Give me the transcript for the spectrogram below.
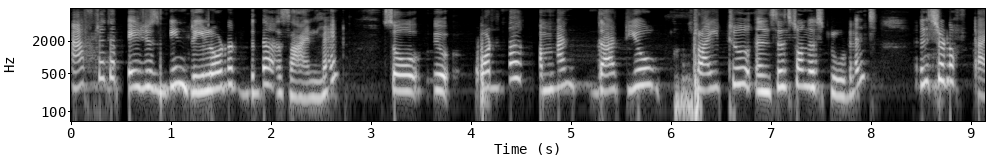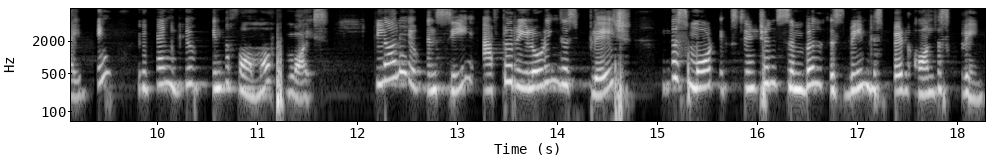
After the page has been reloaded with the assignment so you, what the command that you try to insist on the students instead of typing you can give in the form of voice. Clearly you can see after reloading this page this Mote extension symbol is being displayed on the screen.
